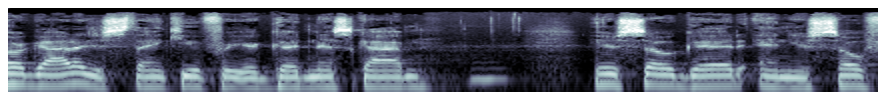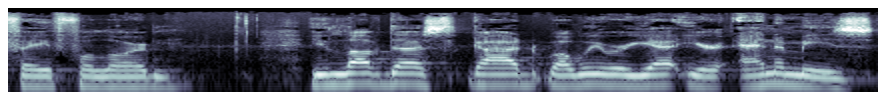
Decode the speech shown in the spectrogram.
Lord God, I just thank you for your goodness, God. Mm-hmm. You're so good and you're so faithful, Lord. You loved us, God, while we were yet your enemies,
